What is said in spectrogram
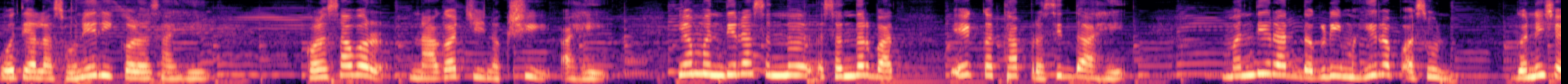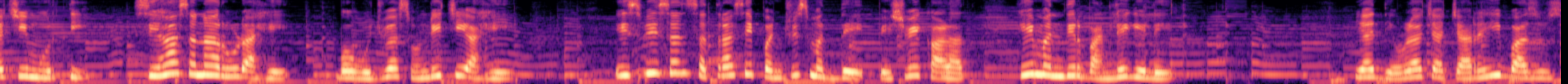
व त्याला सोनेरी कळस आहे. कळसावर नागाची नक्षी आहे. या मंदिरा संद संदर्भात एक कथा प्रसिद्ध आहे. मंदिरात दगडी महिरप असून गणेशाची मूर्ती सिंहासनारूढ आहे व उजव्या सोंडीची आहे. इसवी सन सतराशे पंचवीसमध्ये पेशवे काळात हे मंदिर बांधले गेले. या देवळाच्या चारही बाजूस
